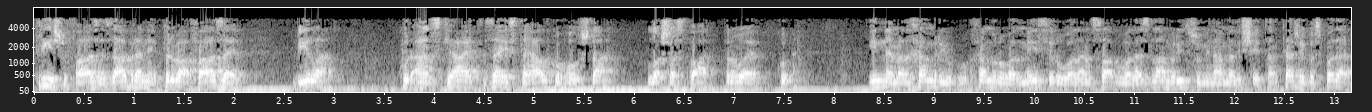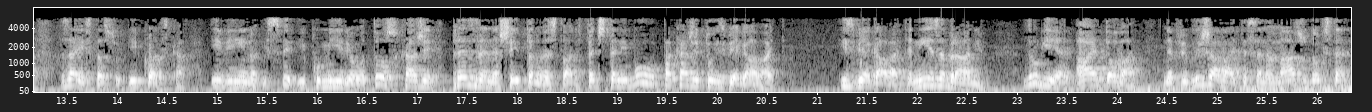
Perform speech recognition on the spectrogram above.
tri su faze zabrane, prva faza je bila kuranski ajet, zaista je alkohol šta? Loša stvar. Prvo je Innamal hamru wal meisiru wal ansabu wal azlam ricu min ameli šeitan. Kaže gospodar, zaista su i kocka, i vino, i svi, i kumiri. Ovo to su, kaže, prezrene šeitanove stvari. Fečteni bu, pa kaže, tu izbjegavajte. Izbjegavajte, nije zabranio. Drugi je ajet ovaj, ne približavajte se namazu dok ste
